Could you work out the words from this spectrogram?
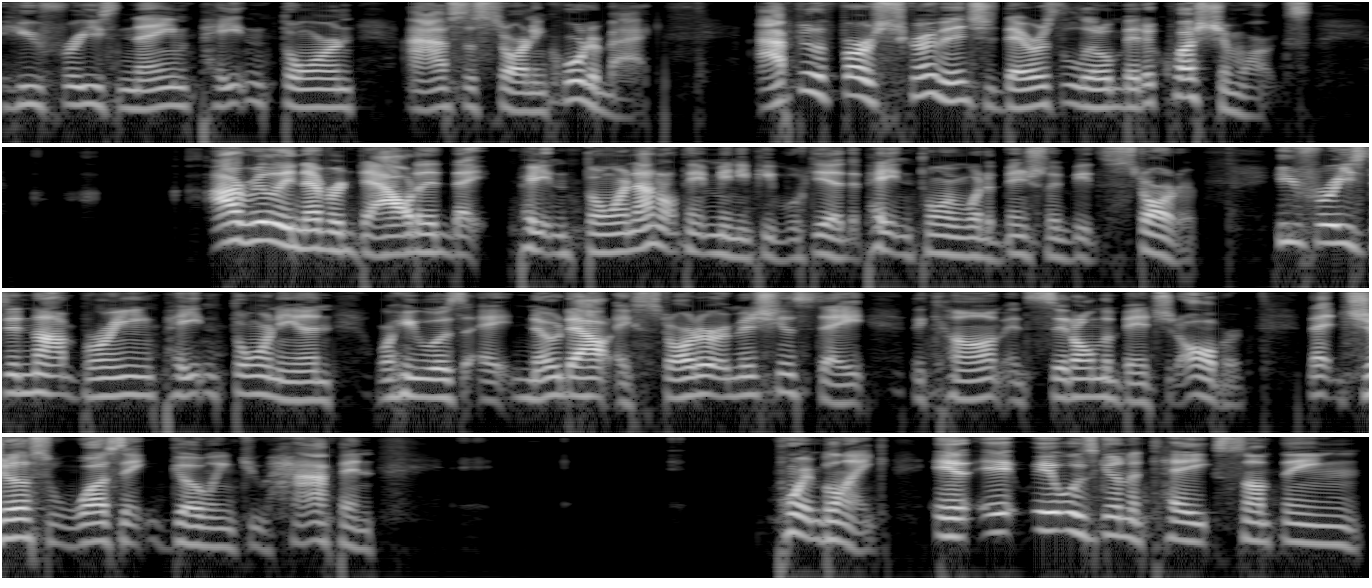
Hugh Freeze named Payton Thorne as the starting quarterback. After the first scrimmage, there was a little bit of question marks. I really never doubted that Payton Thorne, I don't think many people did, that Payton Thorne would eventually be the starter. Hugh Freeze did not bring Payton Thorne in where he was a, no doubt a starter at Michigan State to come and sit on the bench at Auburn. That just wasn't going to happen point blank. It, it, it was going to take something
